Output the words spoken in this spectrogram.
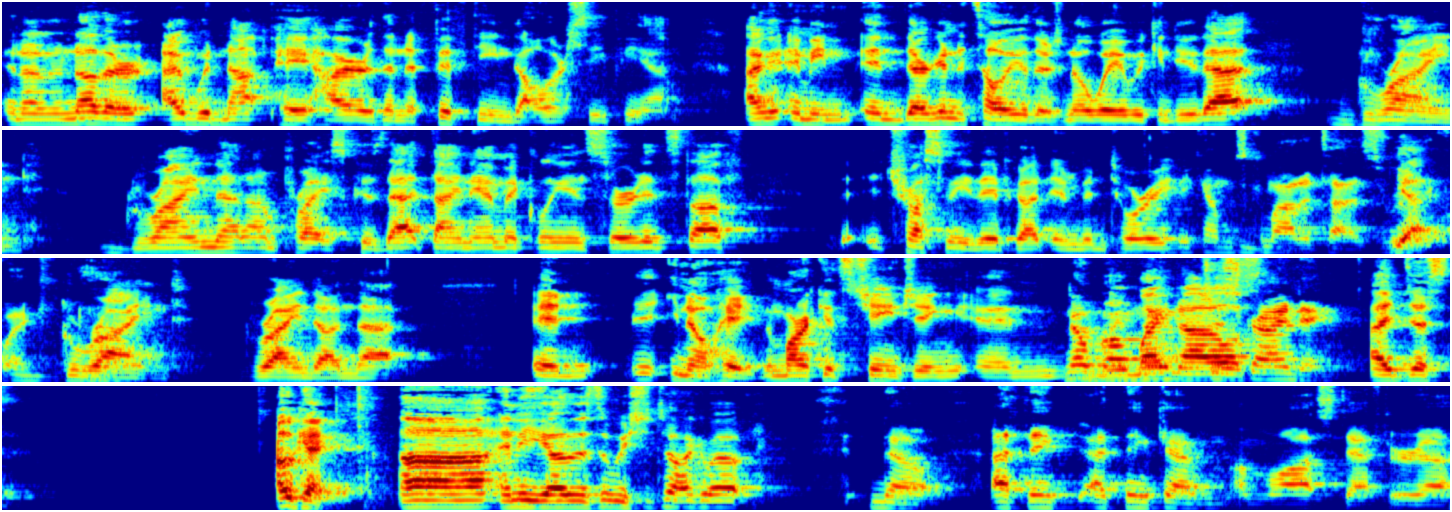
and on another I would not pay higher than a fifteen dollars CPM. I, I mean, and they're going to tell you there's no way we can do that. Grind, grind that on price because that dynamically inserted stuff. Trust me, they've got inventory It becomes commoditized really yeah, quick. grind, grind on that. And you know, hey, the market's changing, and No we might not. just grinding. I just okay. Uh, any others that we should talk about? No, I think I think I'm, I'm lost after uh,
